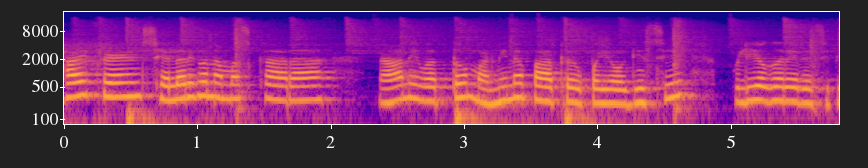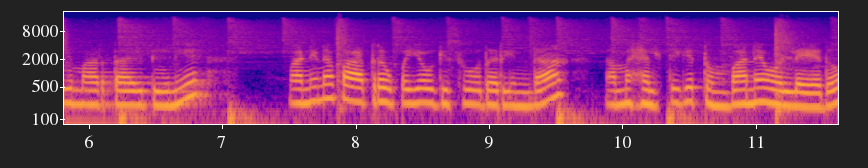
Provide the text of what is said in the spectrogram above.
ಹಾಯ್ ಫ್ರೆಂಡ್ಸ್, ಎಲ್ಲರಿಗೂ ನಮಸ್ಕಾರ. ನಾನಿವತ್ತು ಮಣ್ಣಿನ ಪಾತ್ರೆ ಉಪಯೋಗಿಸಿ ಪುಳಿಯೋಗರೆ ರೆಸಿಪಿ ಮಾಡ್ತಾ ಇದ್ದೀನಿ. ಮಣ್ಣಿನ ಪಾತ್ರೆ ಉಪಯೋಗಿಸುವುದರಿಂದ ನಮ್ಮ ಹೆಲ್ತಿಗೆ ತುಂಬಾ ಒಳ್ಳೆಯದು.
